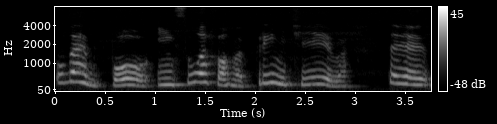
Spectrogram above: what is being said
o verbo pôr, em sua forma primitiva, ou seja,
